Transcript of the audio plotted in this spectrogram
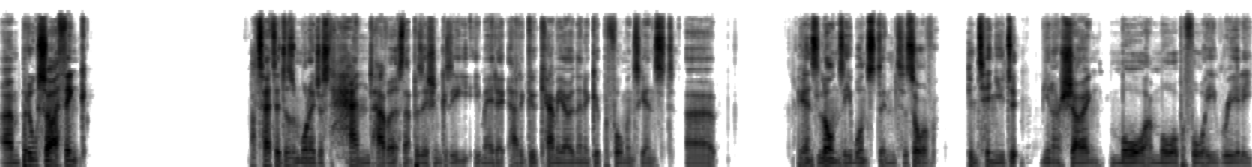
Um, but also, I think Arteta doesn't want to just hand Havertz that position because he, he made it had a good cameo and then a good performance against uh, against Lens. He wants him to sort of continue to you know showing more and more before he really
